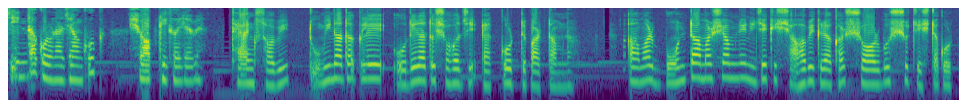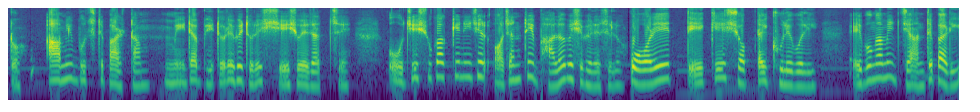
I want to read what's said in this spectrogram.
চিন্তা করো না জাঙ্কুক। সব ঠিক হয়ে যাবে। Thanks Hobi. তুমি না থাকলে ওদের এত সহজে এক করতে পারতাম না। আমার বোনটা আমার সামনে নিজেকে স্বাভাবিক রাখার সর্বস্ব চেষ্টা করত। আমি বুঝতে পারতাম মেয়েটা ভেতরে ভেতরে শেষ হয়ে যাচ্ছে। ও যে সুকাককে নিজের অজান্তেই ভালোবেসে ফেলেছিল, পরে তেকে সবটাই খুলে বলি এবং আমি জানতে পারি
